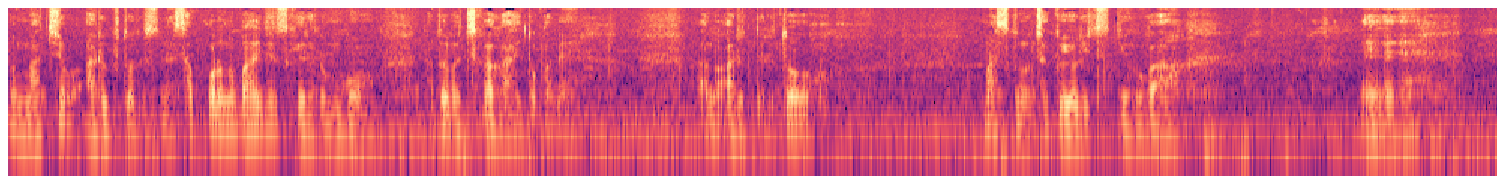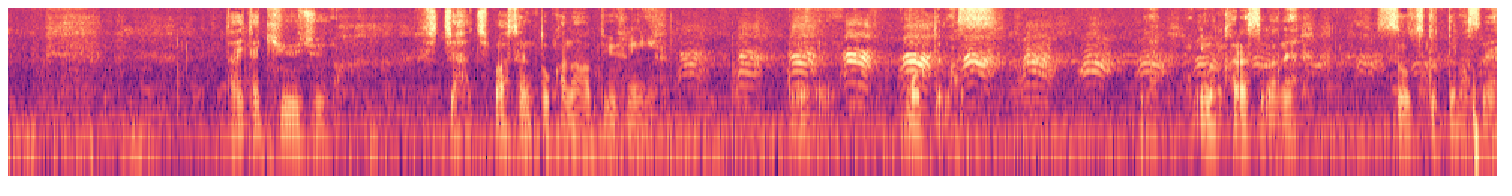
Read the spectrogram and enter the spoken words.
街を歩くとですね札幌の場合ですけれども例えば地下街とかねあの歩ってるとマスクの着用率っていうのがえー、大体978%かなというふうに、えー思ってます、ね今カラスがね巣を作ってますね。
